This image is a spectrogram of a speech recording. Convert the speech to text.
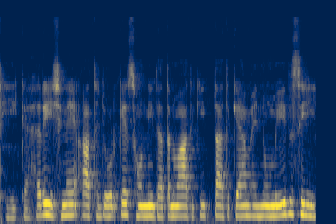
ਠੀਕ ਹੈ। ਹਰੀਸ਼ ਨੇ ਹੱਥ ਜੋੜ ਕੇ ਸੋਨੀ ਦਾ ਧੰਨਵਾਦ ਕੀਤਾ ਤੇ ਕਿਹਾ, ਮੈਨੂੰ ਉਮੀਦ ਸੀ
